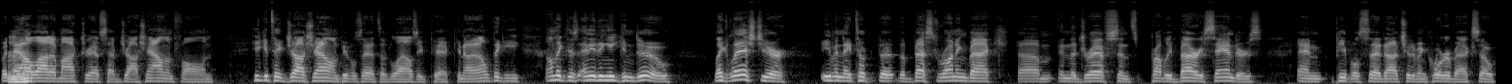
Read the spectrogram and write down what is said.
But now a lot of mock drafts have Josh Allen falling. He could take Josh Allen. People say that's a lousy pick. You know, I don't think he. I don't think there's anything he can do. Like last year, even they took the the best running back um, in the draft since probably Barry Sanders, and people said oh, it should have been quarterback. So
